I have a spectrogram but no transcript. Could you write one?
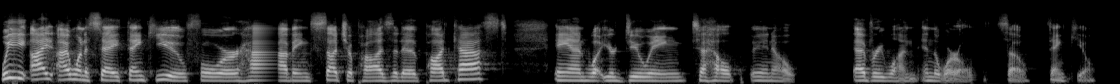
we I, I want to say thank you for having such a positive podcast and what you're doing to help you know everyone in the world. So thank you.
